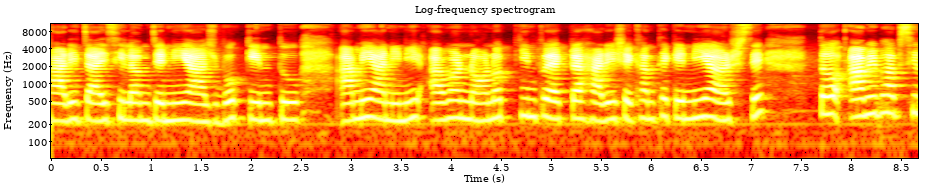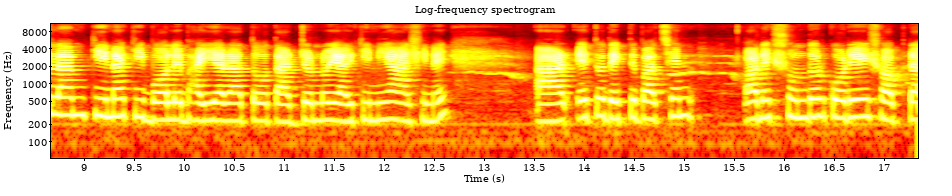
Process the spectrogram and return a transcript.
হাঁড়ি চাইছিলাম যে নিয়ে আসব, কিন্তু আমি আনিনি। আমার ননদ কিন্তু একটা হাঁড়ি সেখান থেকে নিয়ে আসছে। তো আমি ভাবছিলাম, কি না কি বলে ভাইয়ারা, তো তার জন্যই আর কি নিয়ে আসি নাই। আর এ তো দেখতে পাচ্ছেন অনেক সুন্দর করে সবটা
